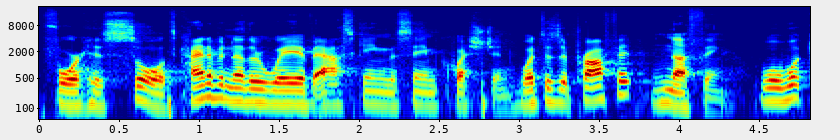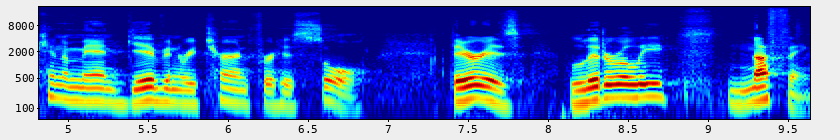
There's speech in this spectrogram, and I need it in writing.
for his soul? It's kind of another way of asking the same question. What does it profit? Nothing. Well, what can a man give in return for his soul? There is literally nothing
